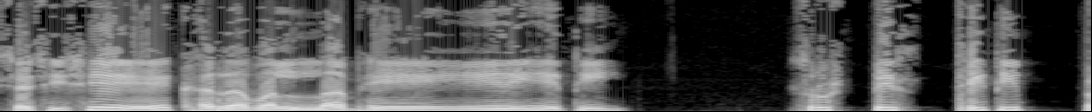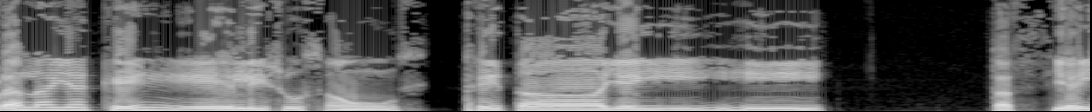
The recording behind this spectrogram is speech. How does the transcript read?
शशिशेखरवल्लभेति सृष्टिस्थितिप्रलयकेलिषु संस्थितायै तस्यै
